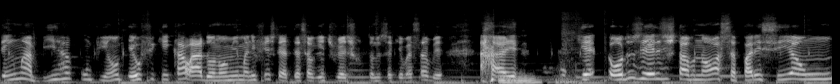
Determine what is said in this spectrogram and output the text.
tem uma birra com o peão. Eu fiquei calado, eu não me manifestei. Até se alguém estiver escutando isso aqui vai saber. Aí, uhum. Porque todos eles estavam, nossa, parecia um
